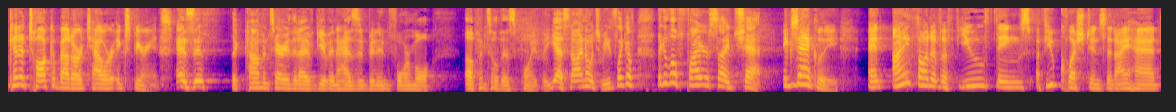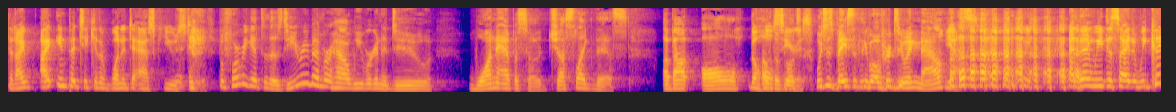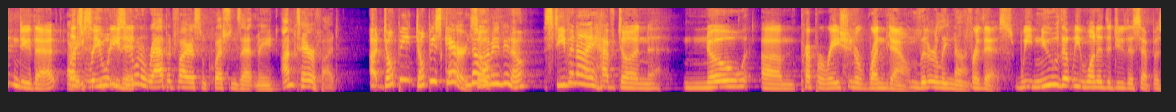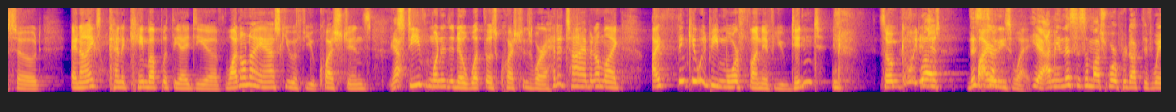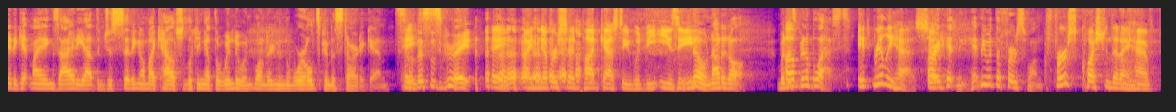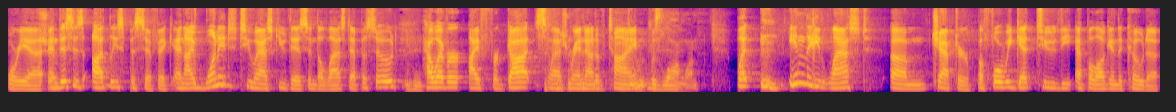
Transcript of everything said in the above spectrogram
kind of talk about our tower experience. As if the commentary that I've given hasn't been informal up until this point. But yes, no, I know what you mean. It's like a like a little fireside chat. Exactly. And I thought of a few things, a few questions that I had that I, I in particular wanted to ask you, Steve. Before we get to those, do you remember how we were going to do one episode just like this about all The whole the series. books, which is basically what we're doing now? Yes. and then we decided we couldn't do that. All right, Let's so you, reread so you want to rapid fire some questions at me? I'm terrified. uh, don't be don't be scared. No, so I mean, you know, Steve and I have done no um, preparation or rundown literally none. for this. We knew that we wanted to do this episode, and I kind of came up with the idea of why don't I ask you a few questions? Yeah. Steve wanted to know what those questions were ahead of time, and I'm like, I think it would be more fun if you didn't. So I'm going to Well, just this is fire a- these away. Yeah, I mean, this is a much more productive way to get my anxiety out than just sitting on my couch looking out the window and wondering when the world's going to start again. So Hey. this is great. Hey, I never said podcasting would be easy. no, not at all. But it's been a blast. It really has. So all right, hit me. Hit me with the first one. first question that I have for you, and this is oddly specific, and I wanted to ask you this in the last episode. Mm-hmm. However, I forgot slash ran out of time. It was a long one. But in the last um, chapter, before we get to the epilogue and the coda,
